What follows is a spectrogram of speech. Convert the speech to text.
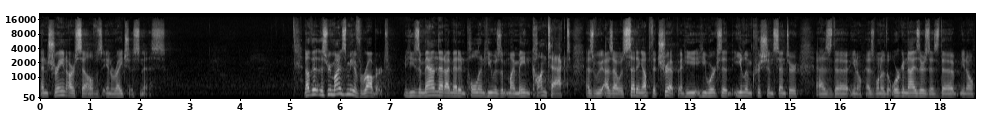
and train ourselves in righteousness. Now, this reminds me of Robert. He's a man that I met in Poland. He was my main contact as, we, as I was setting up the trip, and he, he works at Elim Christian Center as the you know as one of the organizers, as the you know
